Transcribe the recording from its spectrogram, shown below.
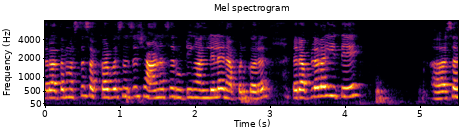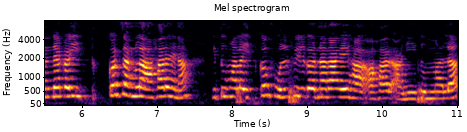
तर आता मस्त सकाळपासूनचं छान असं रुटीन आणलेलं आहे ना आपण करत. तर आपल्याला इथे संध्याकाळी इतकं चांगला आहार आहे ना की तुम्हाला इतकं फुलफिल करणार आहे हा आहार आणि तुम्हाला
